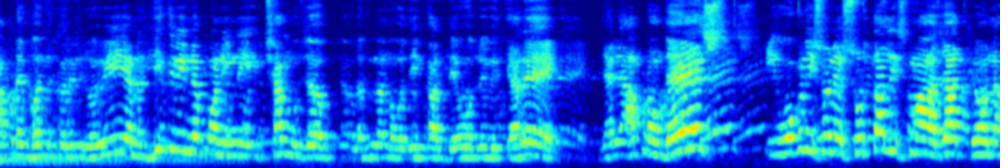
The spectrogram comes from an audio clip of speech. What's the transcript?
આપણે બંધ કરવી જોઈએ અને દીકરીને પણ એની ઈચ્છા મુજબ લગ્નનો અધિકાર દેવો જોઈએ. ત્યારે જ્યારે આપણો દેશ ઈ ઓગણીસો ને સુડતાલીસ આઝાદ થયો અને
